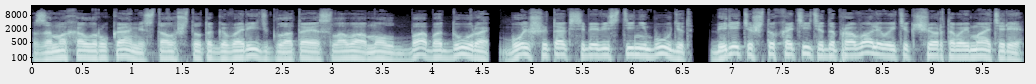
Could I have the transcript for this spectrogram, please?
замахал руками, стал что-то говорить, глотая слова, мол, баба дура, больше так себя вести не будет, берите что хотите да проваливайте к чертовой матери.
